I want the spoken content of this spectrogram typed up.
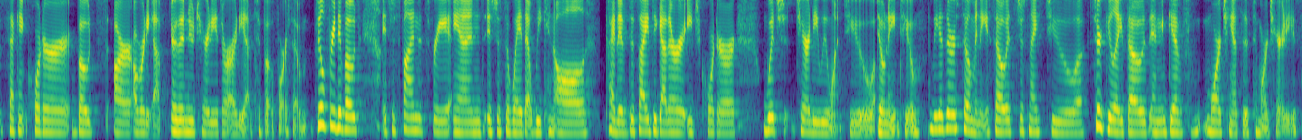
second quarter votes are already up, or the new charities are already up to vote for. So feel free to vote. It's just fun, it's free, and it's just a way that we can all kind of decide together each quarter which charity we want to donate to because there are so many. So it's just nice to circulate those and give more chances to more charities.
